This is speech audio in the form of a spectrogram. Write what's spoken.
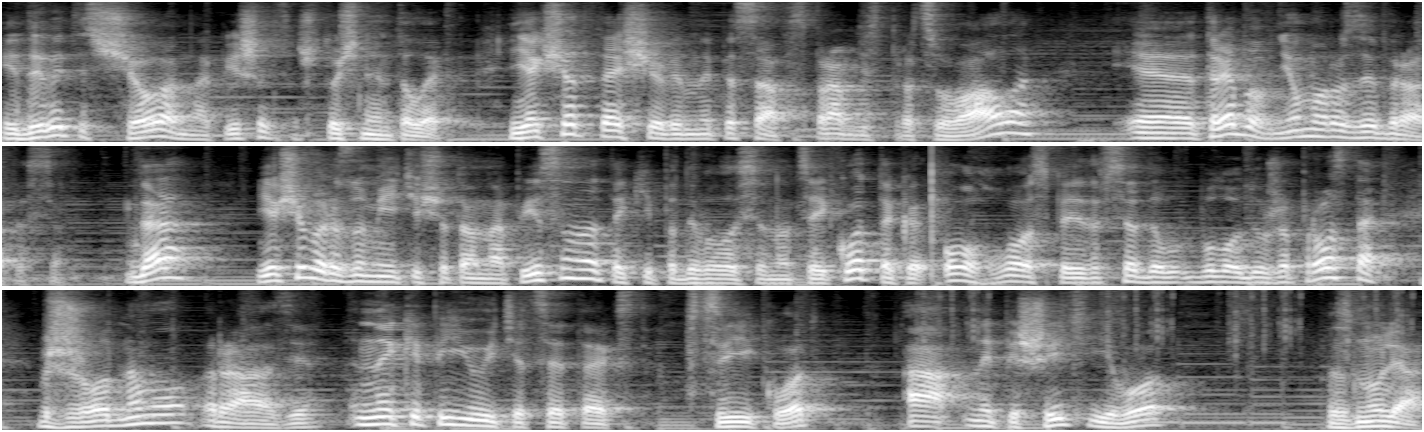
і дивитесь, що вам напише штучний інтелект. Якщо те, що він написав, справді спрацювало, е, треба в ньому розібратися. Да? Якщо ви розумієте, що там написано, такі подивилися на цей код, таке, о господи, це все було дуже просто. В жодному разі не копіюйте цей текст в свій код, а не пишіть його з нуля.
